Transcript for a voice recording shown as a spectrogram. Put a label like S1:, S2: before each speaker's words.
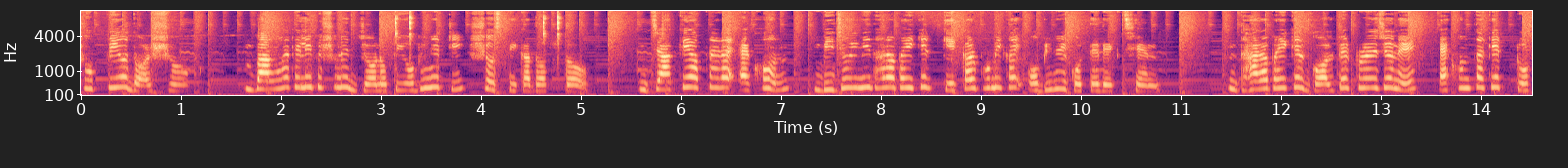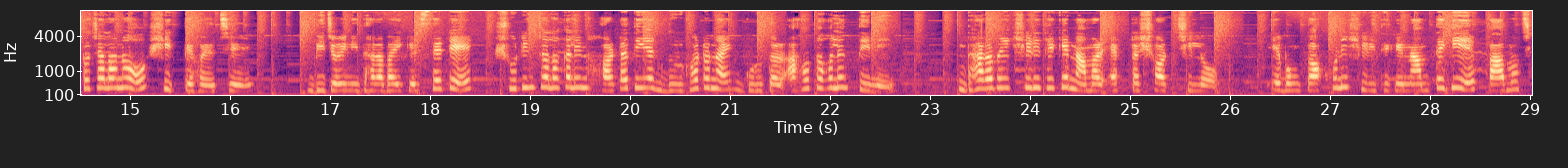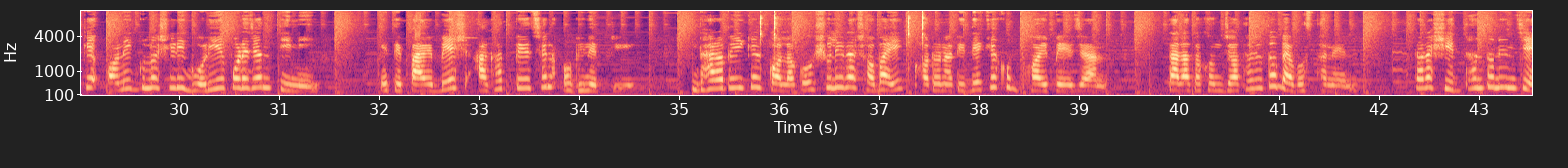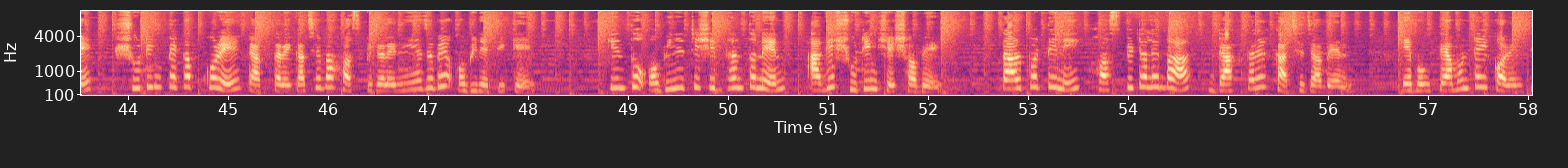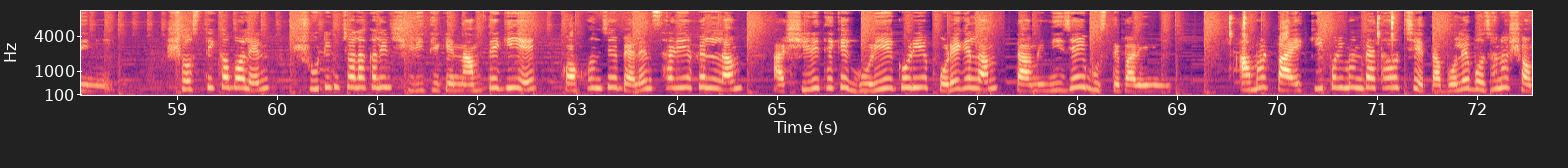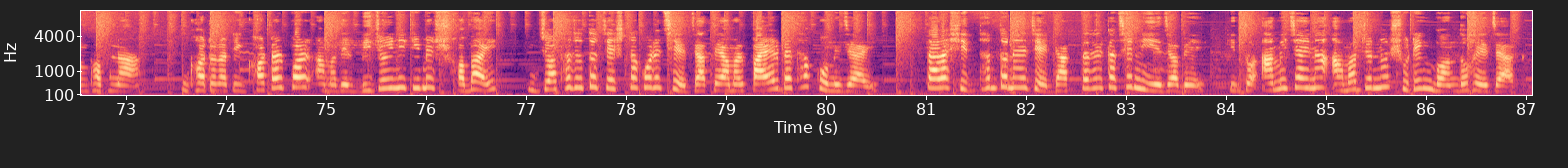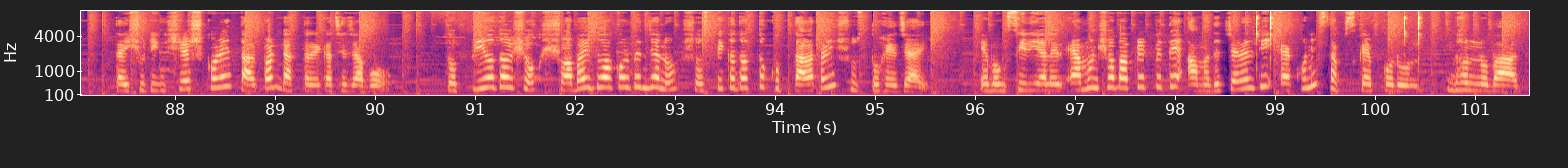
S1: সুপ্রিয় দর্শক, বাংলা টেলিভিশনের জনপ্রিয় অভিনেত্রী স্বস্তিকা দত্ত, যাকে আপনারা এখন বিজয়িনী ধারাবাহিকের কেকার ভূমিকায় অভিনয় করতে দেখছেন। ধারাবাহিকের গল্পের প্রয়োজনে এখন তাকে টোটো চালানোও শিখতে হয়েছে। বিজয়িনী ধারাবাহিকের সেটে শুটিং চলাকালীন হঠাৎই এক দুর্ঘটনায় গুরুতর আহত হলেন তিনি। ধারাবাহিক সিঁড়ি থেকে নামার একটা শট ছিল। এবং তখনই সিঁড়ি থেকে নামতে গিয়ে পা মুচকে অনেকগুলো সিঁড়ি গড়িয়ে পড়ে যান তিনি। এতে পায়ে বেশ আঘাত পেয়েছেন অভিনেত্রী। ধারাবাহিকের কলা কৌশলীরা সবাই ঘটনাটি দেখে খুব ভয় পেয়ে যান। তারা তখন যথাযথ ব্যবস্থা নেন। তারা সিদ্ধান্ত নেন যে শুটিং প্যাক আপ করে ডাক্তারের কাছে বা হসপিটালে নিয়ে যাবে অভিনেত্রীকে। কিন্তু অভিনেত্রী সিদ্ধান্ত নেন, আগে শুটিং শেষ হবে। তারপর তিনি হসপিটালে বা ডাক্তারের কাছে যাবেন এবং তেমনটাই করেন তিনি। স্বস্তিকা বলেন, শুটিং চলাকালীন সিঁড়ি থেকে নামতে গিয়ে কখন যে ব্যালেন্স হারিয়ে ফেললাম আর সিঁড়ি থেকে গড়িয়ে গড়িয়ে পড়ে গেলাম তা আমি নিজেই বুঝতে পারিনি। আমার পায়ে কি পরিমাণ ব্যথা হচ্ছে তা বলে বোঝানো সম্ভব না। ঘটনাটি ঘটার পর আমাদের বিজয়িনী টিমের সবাই যথাযথ চেষ্টা করেছে যাতে আমার পায়ের ব্যথা কমে যায়। তারা সিদ্ধান্ত নেয় যে ডাক্তারের কাছে নিয়ে যাবে। কিন্তু আমি চাই না আমার জন্য শুটিং বন্ধ হয়ে যাক। তাই শুটিং শেষ করে তারপর ডাক্তারের কাছে যাব। তো প্রিয় দর্শক, সবাই দোয়া করবেন যেন স্বস্তিকা দত্ত খুব তাড়াতাড়ি সুস্থ হয়ে যায়। এবং সিরিয়ালের এমন সব আপডেট পেতে আমাদের চ্যানেলটি এখনই সাবস্ক্রাইব করুন। ধন্যবাদ।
